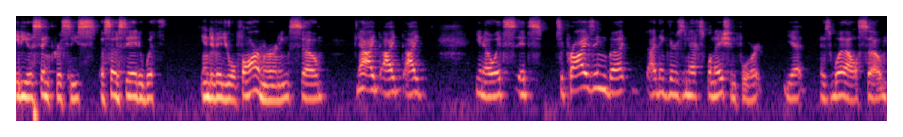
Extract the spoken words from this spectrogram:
idiosyncrasies associated with individual farm earnings. So, yeah, I, I, I, you know, it's it's surprising, but I think there's an explanation for it yet as well. So,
